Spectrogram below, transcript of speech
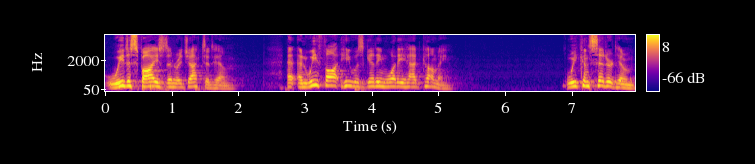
We despised and rejected him, and we thought he was getting what he had coming. We considered him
